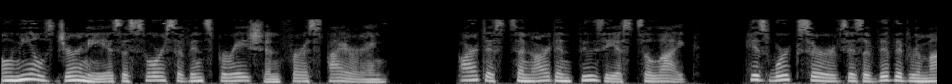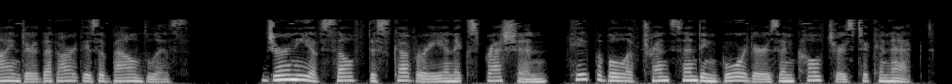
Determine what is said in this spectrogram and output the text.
O'Neill's journey is a source of inspiration for aspiring artists and art enthusiasts alike. His work serves as a vivid reminder that art is a boundless journey of self-discovery and expression, capable of transcending borders and cultures to connect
